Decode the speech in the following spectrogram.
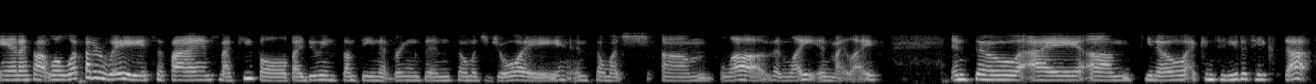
And I thought, well, what better way to find my people by doing something that brings in so much joy and so much um, love and light in my life? And so I, um, you know, I continue to take steps.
